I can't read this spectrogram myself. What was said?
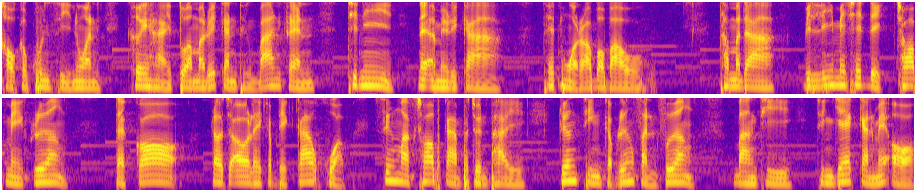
เขากับคุณสีนวลเคยหายตัวมาด้วยกันถึงบ้านแกรนท์ที่นี่ในอเมริกา เท็ดหัวเราะเบาๆ ธรรมดาวิลลี่ไม่ใช่เด็กชอบเมคเรื่อง แต่ก็เราจะเอาอะไรกับเด็ก 9 ขวบ ซึ่งมักชอบการผจญภัย เรื่องจริงกับเรื่องฝันเฟื่อง บางทีจึงแยกกันไม่ออก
